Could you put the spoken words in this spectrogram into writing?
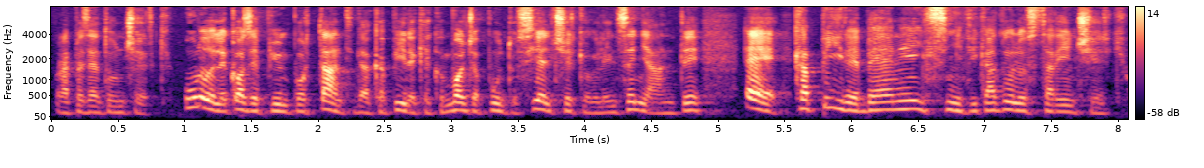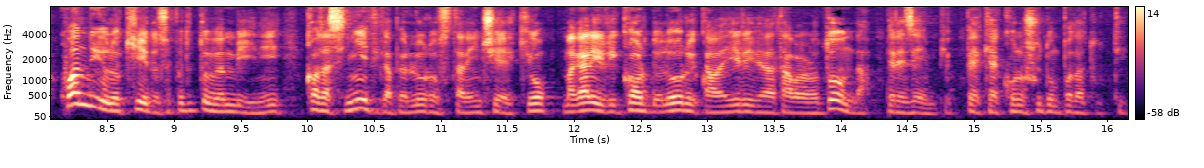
rappresenta un un cerchio. Una delle cose più importanti da capire, che coinvolge appunto sia il cerchio che l'insegnante, è capire bene il significato dello stare in cerchio. Quando io lo chiedo, soprattutto ai bambini, cosa significa per loro stare in cerchio, magari ricordo loro i Cavalieri della Tavola Rotonda, per esempio, perché è conosciuto un po' da tutti.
